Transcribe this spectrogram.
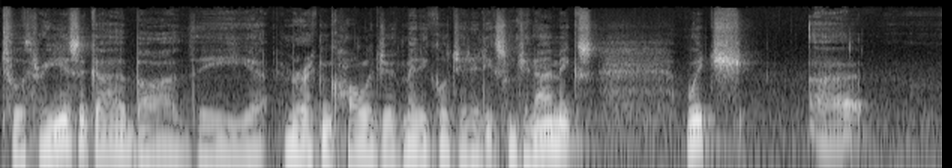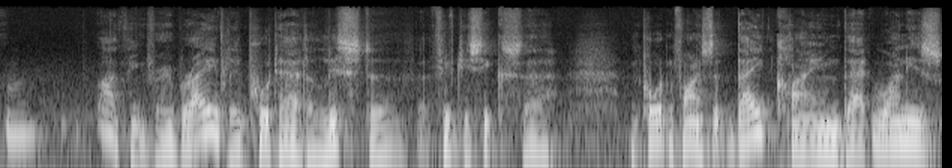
two or three years ago by the American College of Medical Genetics and Genomics, which uh, I think very bravely put out a list of 56 important findings that they claim that one is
